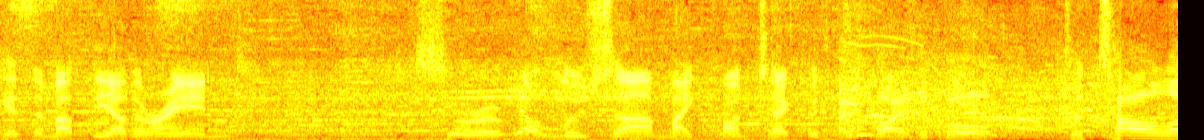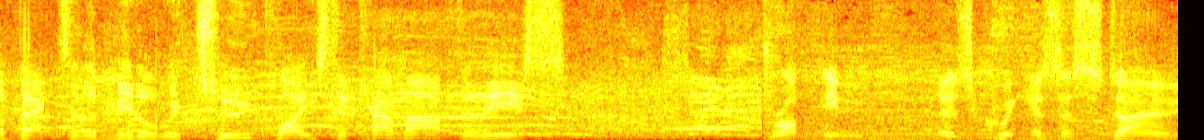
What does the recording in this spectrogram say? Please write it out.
Get them up the other end. Saw a, a loose arm make contact with. They play the ball. Tatola back to the middle with two plays to come after this. Dropped him as quick as a stone,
